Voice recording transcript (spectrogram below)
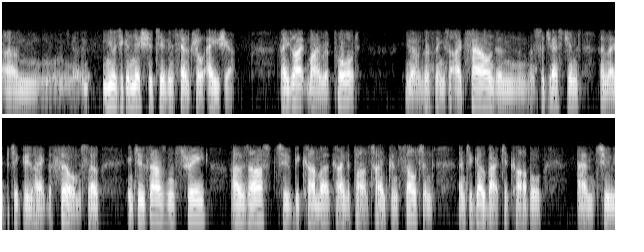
um, Music Initiative in Central Asia. They liked my report, you know, the things that I'd found and the suggestions, and they particularly liked the film. So, in 2003, I was asked to become a kind of part-time consultant and to go back to Kabul and to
